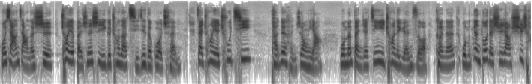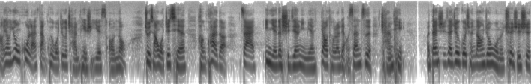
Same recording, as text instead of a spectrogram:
我想讲的是创业本身是一个创造奇迹的过程。在创业初期，团队很重要。我们本着精益创业的原则，可能我们更多的是让市场、让用户来反馈我这个产品是 yes or no。就像我之前很快的在一年的时间里面掉头了两三次产品。啊，但是在这个过程当中，我们确实是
